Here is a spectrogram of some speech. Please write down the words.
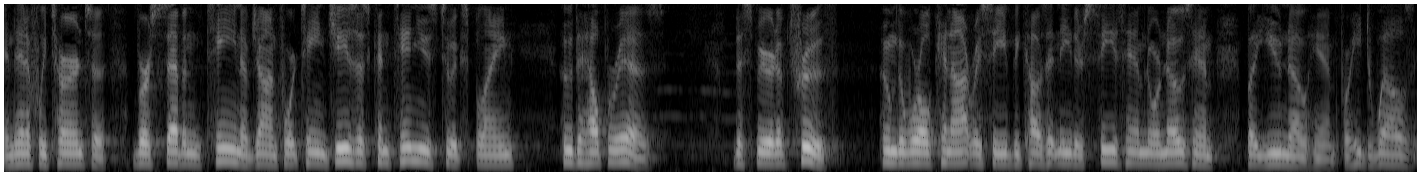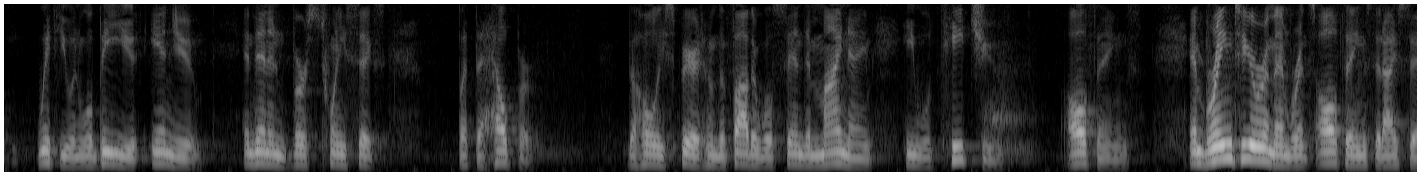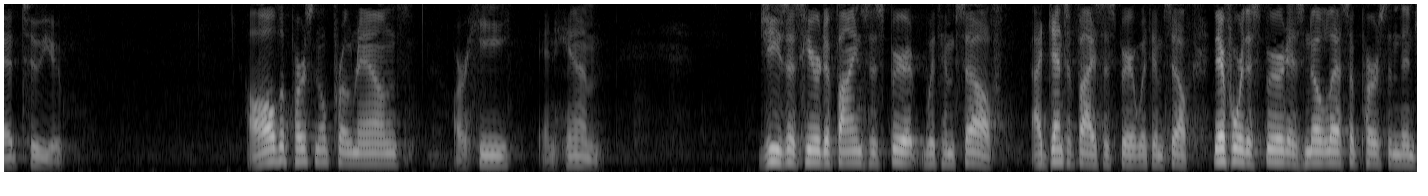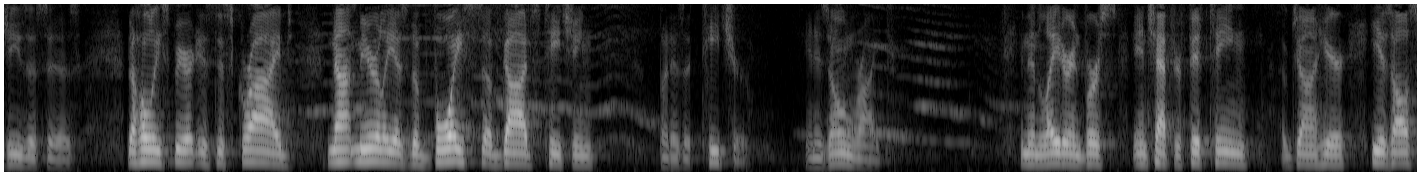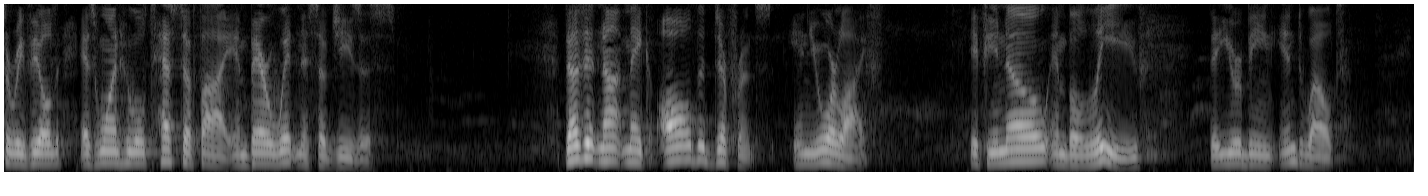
And then if we turn to verse 17 of John 14, Jesus continues to explain who the helper is the Spirit of truth, whom the world cannot receive because it neither sees him nor knows him, but you know him, for he dwells with you and will be in you. And then in verse 26, but the helper, the Holy Spirit, whom the Father will send in my name. He will teach you all things and bring to your remembrance all things that I said to you. All the personal pronouns are he and him. Jesus here defines the Spirit with himself, identifies the Spirit with himself. Therefore, the Spirit is no less a person than Jesus is. The Holy Spirit is described not merely as the voice of God's teaching, but as a teacher in his own right. And then later in verse in chapter 15 of John here, he is also revealed as one who will testify and bear witness of Jesus. Does it not make all the difference in your life if you know and believe that you are being indwelt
